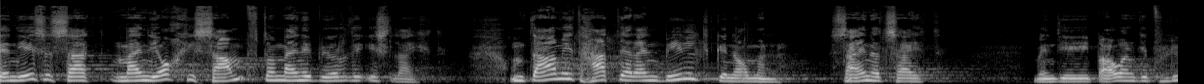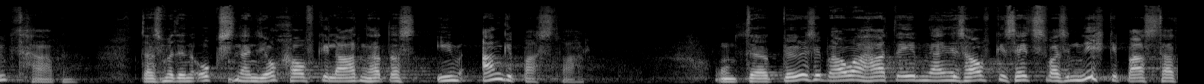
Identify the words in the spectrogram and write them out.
Denn Jesus sagt, mein Joch ist sanft und meine Bürde ist leicht. Und damit hat er ein Bild genommen seiner Zeit, wenn die Bauern gepflügt haben, dass man den Ochsen ein Joch aufgeladen hat, das ihm angepasst war. Und der böse Bauer hat eben eines aufgesetzt, was ihm nicht gepasst hat,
